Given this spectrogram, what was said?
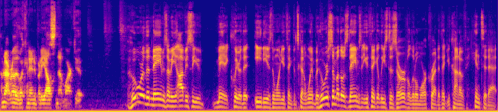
I'm not really looking at anybody else in that market. Who are the names? I mean, obviously you made it clear that Edey is the one you think that's going to win, but who are some of those names that you think at least deserve a little more credit that you kind of hinted at?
